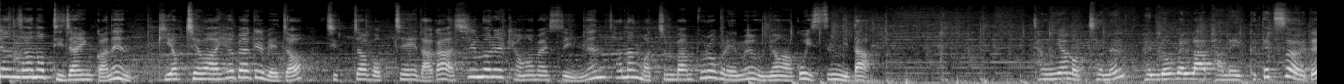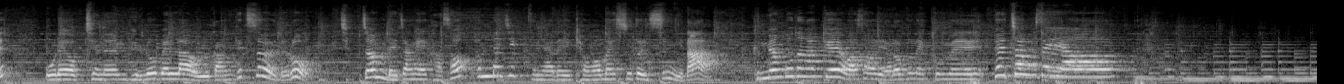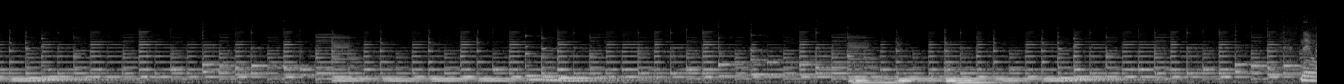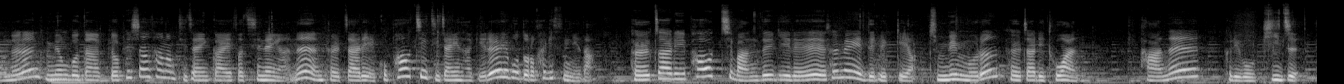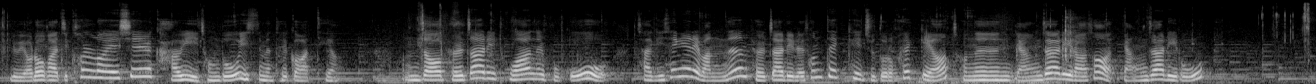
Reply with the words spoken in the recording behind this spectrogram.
패션 산업 디자인과는 기업체와 협약을 맺어 직접 업체에 나가 실물을 경험할 수 있는 산학 맞춤반 프로그램을 운영하고 있습니다. 작년 업체는 벨로벨라 바네이크 텍스월드, 올해 업체는 벨로벨라 올강 텍스월드로 직접 매장에 가서 판매직 분야를 경험할 수도 있습니다. 금명고등학교에 와서 여러분의 꿈을 펼쳐보세요. 금명고등학교 패션산업 디자인과에서 진행하는 별자리 에코 파우치 디자인하기를 해보도록 하겠습니다. 별자리 파우치 만들기를 설명해 드릴게요. 준비물은 별자리 도안, 바늘, 그리고 비즈, 그리고 여러 가지 컬러의 실, 가위 정도 있으면 될 것 같아요. 먼저 별자리 도안을 보고 자기 생일에 맞는 별자리를 선택해 주도록 할게요. 저는 양자리라서 양자리로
